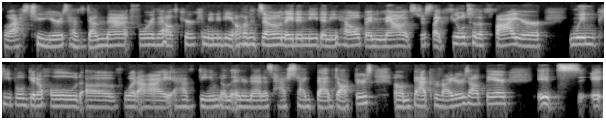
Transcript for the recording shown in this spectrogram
the last two years has done that for the healthcare community on its own. They didn't need any help. And now it's just like fuel to the fire when people get a hold of what I have deemed on the internet as hashtag bad doctors, um, bad providers out there. It's it,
